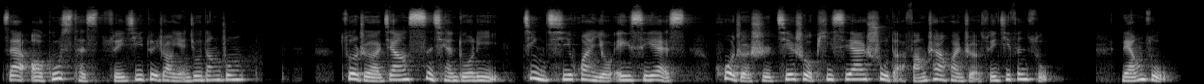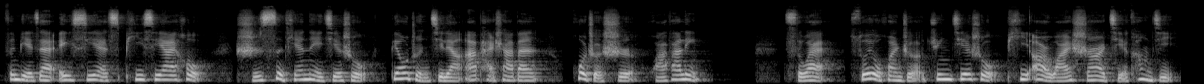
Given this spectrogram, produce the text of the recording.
在 Augustus 随机对照研究当中，作者将四千多例近期患有 ACS 或者是接受 PCI 术的房颤患者随机分组，两组分别在 ACS PCI 后十四天内接受标准剂量阿哌沙班或者是华发令。此外，所有患者均接受 P2Y 十二拮抗剂，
